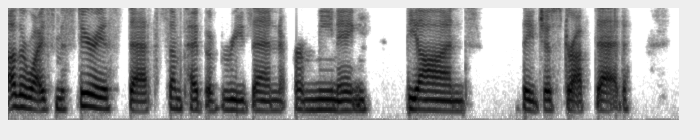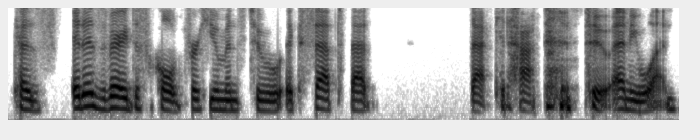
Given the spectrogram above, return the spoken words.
otherwise mysterious death some type of reason or meaning beyond they just drop dead. Because it is very difficult for humans to accept that that could happen to anyone.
